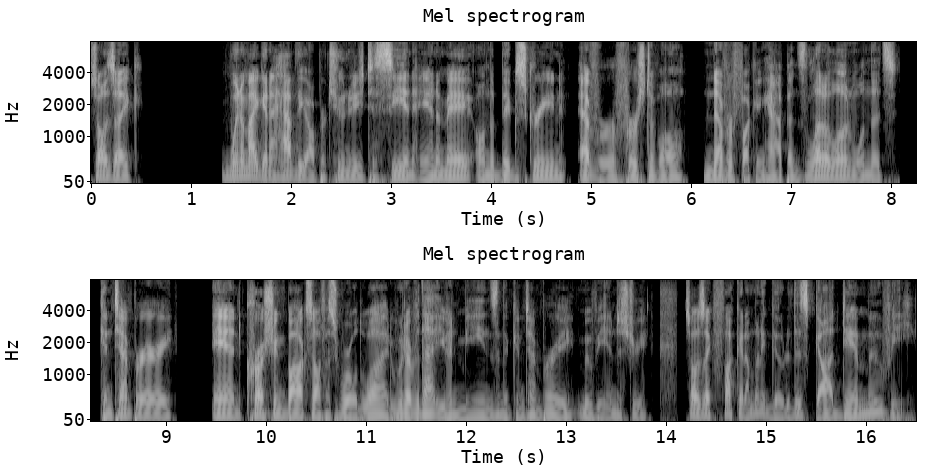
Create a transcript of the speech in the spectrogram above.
So I was like, when am I going to have the opportunity to see an anime on the big screen ever? First of all, never fucking happens, let alone one that's contemporary and crushing box office worldwide, whatever that even means in the contemporary movie industry. So I was like, fuck it, I'm going to go to this goddamn movie.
